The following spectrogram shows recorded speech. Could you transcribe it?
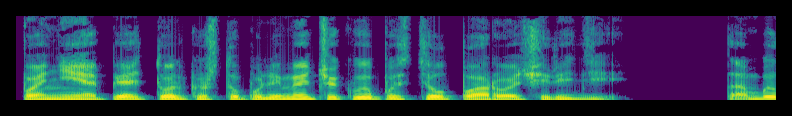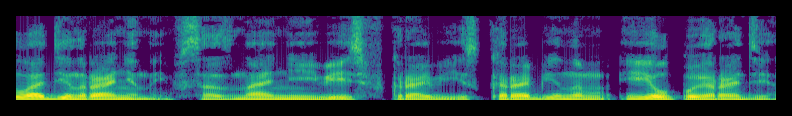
По ней опять только что пулеметчик выпустил пару очередей. Там был один раненый, в сознании, весь в крови, с карабином и ЛПР-1.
